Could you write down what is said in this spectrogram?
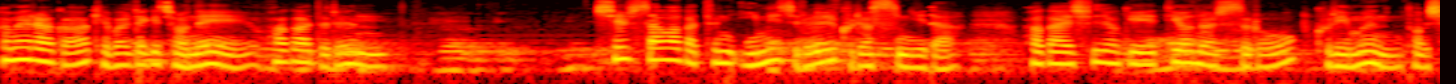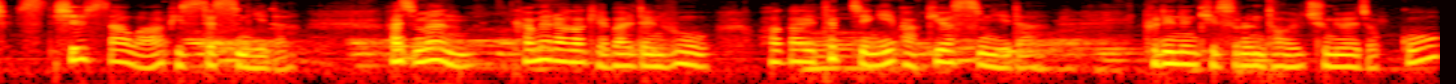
카메라가 개발되기 전에 화가들은 실사와 같은 이미지를 그렸습니다. 화가의 실력이 뛰어날수록 그림은 더 실사와 비슷했습니다. 하지만 카메라가 개발된 후 화가의 특징이 바뀌었습니다. 그리는 기술은 덜 중요해졌고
